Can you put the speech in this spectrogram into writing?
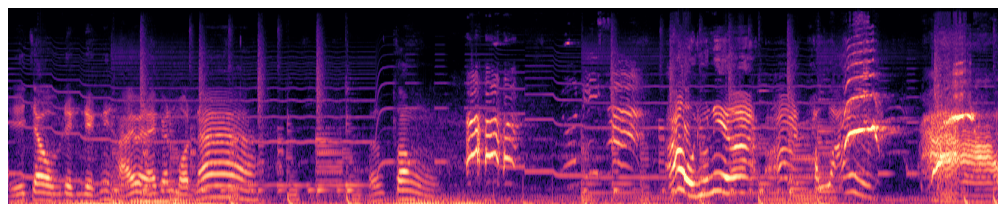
นี่เจ้าเด็กๆนี่หายไปไหนกันหมดนะต้องต้องเอ้าอยู่นี่เหรออ้าวพลังอ้าว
